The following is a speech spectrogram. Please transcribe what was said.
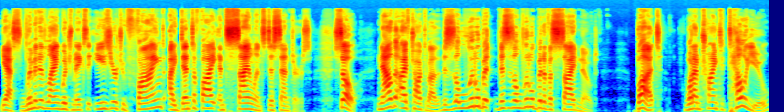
Yes, limited language makes it easier to find, identify, and silence dissenters. So, now that I've talked about it, this is a little bit this is a little bit of a side note. But what I'm trying to tell you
